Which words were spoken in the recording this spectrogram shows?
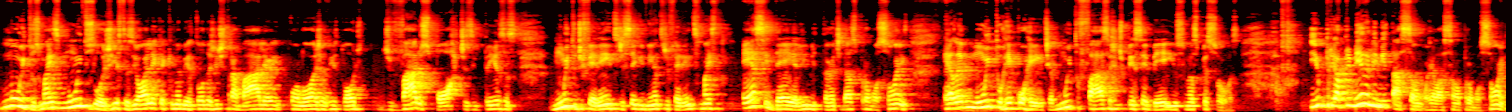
Muitos, mas muitos lojistas, e olha que aqui na Bertolda a gente trabalha com loja virtual de, de vários portes, empresas muito diferentes, de segmentos diferentes, mas essa ideia limitante das promoções ela é muito recorrente, é muito fácil a gente perceber isso nas pessoas. E a primeira limitação com relação a promoções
